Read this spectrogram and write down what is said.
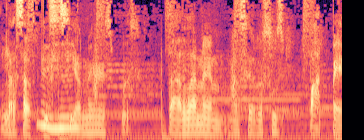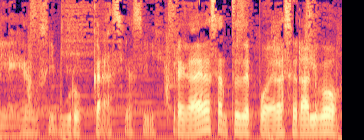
Las adquisiciones, pues, tardan en hacer sus papeleos y burocracias y fregaderas antes de poder hacer algo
